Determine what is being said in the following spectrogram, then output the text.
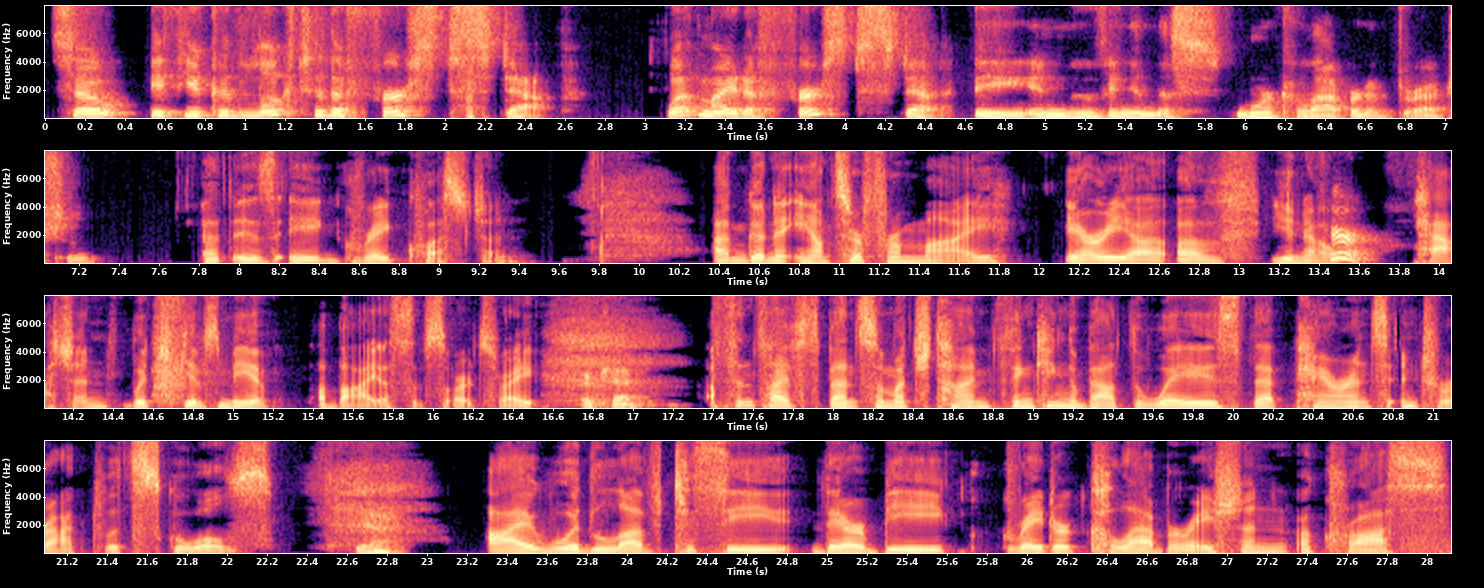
So, if you could look to the first step, what might a first step be in moving in this more collaborative direction? That is a great question. I'm going to answer from my area of, you know, sure. passion, which gives me a, a bias of sorts, right? Okay. Since I've spent so much time thinking about the ways that parents interact with schools, yeah. I would love to see there be greater collaboration across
